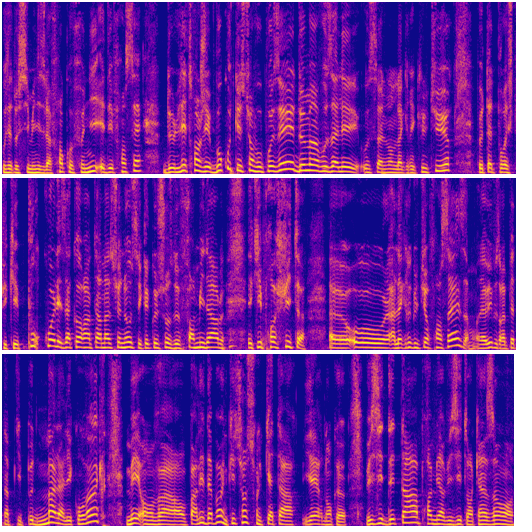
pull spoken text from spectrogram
Vous êtes aussi ministre de la francophonie et des Français de l'étranger. Beaucoup de questions vous posez. Demain, vous allez au salon de l'agriculture, peut-être pour expliquer pourquoi les accords internationaux c'est quelque chose de formidable et qui profite euh, à l'agriculture française. À mon avis, vous aurez peut-être un petit peu de mal à les convaincre, mais on va en parler d'abord une question sur le Qatar. Hier, donc euh, visite d'État, première visite en 15 ans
